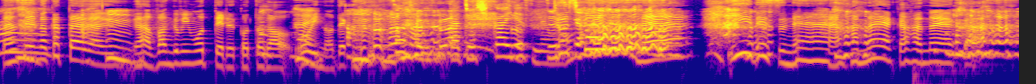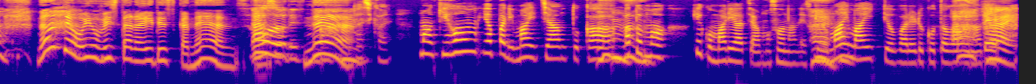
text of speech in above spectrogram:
男性の方が,、うん。が番組持ってることが多いので、は 女子会ですね。女子会もですね。いいですね。華やか、華やか。なんてお呼びしたらいいですかね。あ、そうですね。確かに。まあ基本、やっぱり舞ちゃんとか、うんうんあとまあ結構マリアちゃんもそうなんですけど、はい。マイマイって呼ばれることが多いので、はい。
